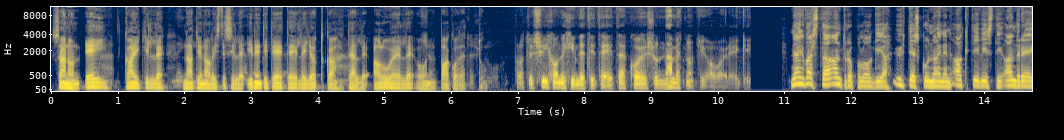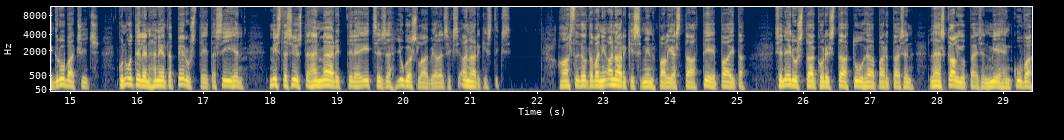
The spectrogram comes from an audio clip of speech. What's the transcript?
Sanon ei kaikille nationalistisille identiteeteille, jotka tälle alueelle on pakotettu. Näin vastaa antropologia, yhteiskunnallinen aktivisti Andrei Grubacic, kun utelen häneltä perusteita siihen, mistä syystä hän määrittelee itsensä jugoslaavialaiseksi anarkistiksi. Haastateltavani anarkismin paljastaa T-paita. Sen edustaa koristaa tuuheapartaisen, lähes kaljupäisen miehen kuva,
